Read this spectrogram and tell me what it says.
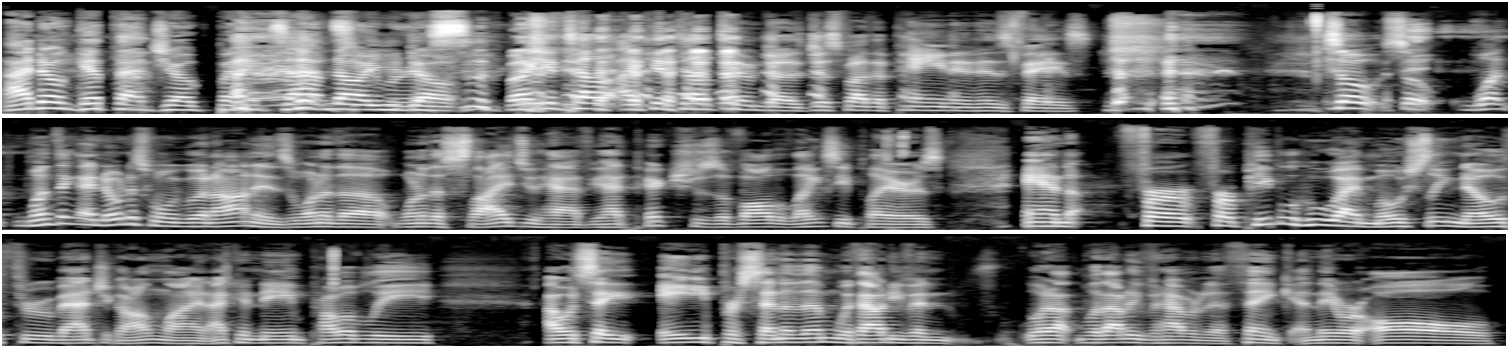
I don't get that joke, but it sounds no, humorous. you don't. But I can tell. I can tell Tim does just by the pain in his face. So, so one one thing I noticed when we went on is one of the one of the slides you have. You had pictures of all the legacy players, and for for people who I mostly know through Magic Online, I can name probably. I would say eighty percent of them without even without, without even having to think, and they were all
